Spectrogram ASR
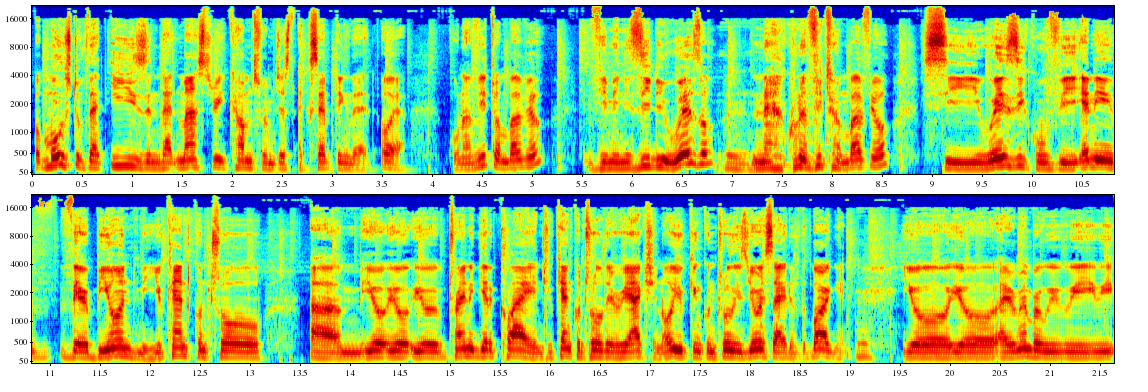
but most of that ease and that mastery comes from just accepting that, oh yeah, kuna vitu ambavyo vimenizidi uwezo na kuna vitu ambavyo siwezi kuvi yani they're beyond me you can't control um, you're, you're, you're trying to get a client you can't control their reaction all you can control is your side of the bargain you're, you're, i remember we, we, we,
